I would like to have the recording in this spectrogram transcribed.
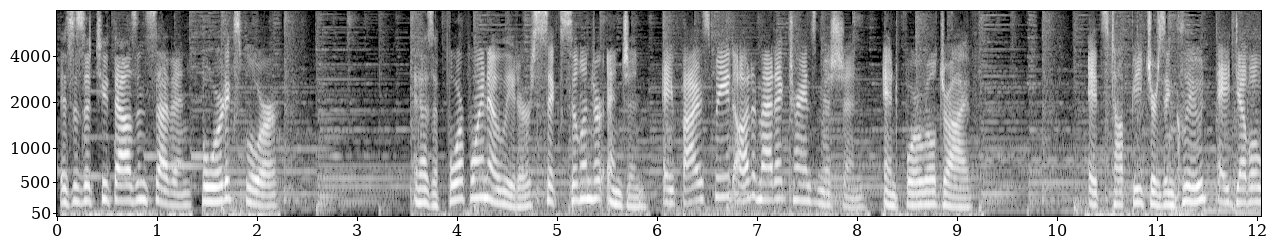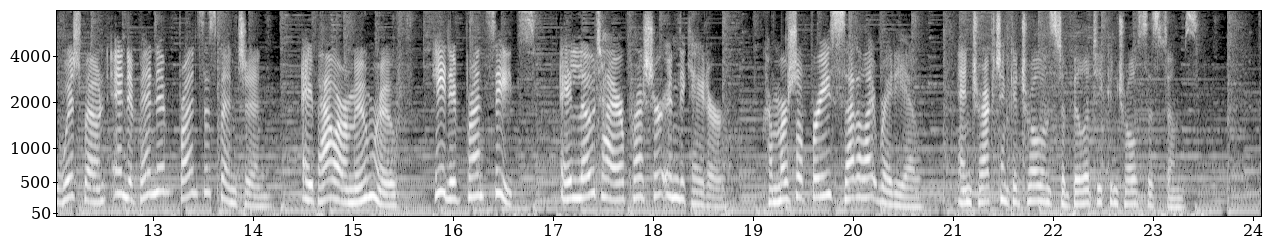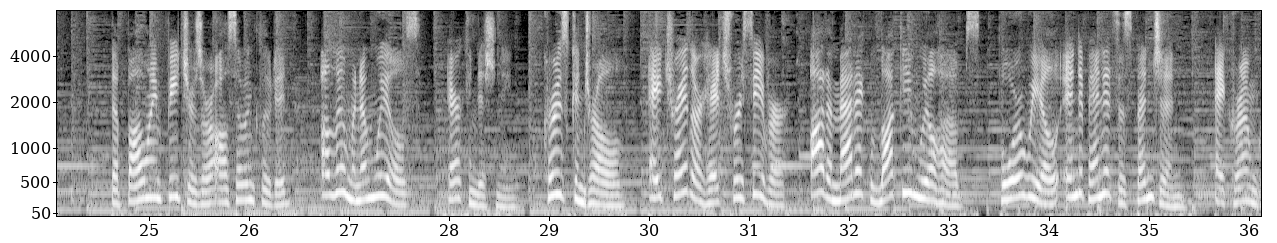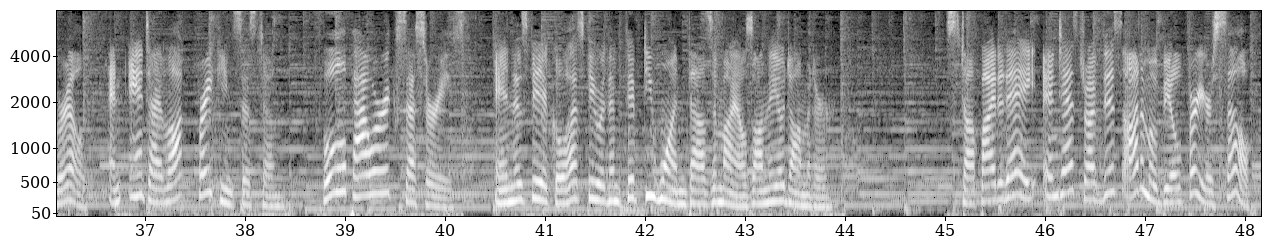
This is a 2007 Ford Explorer. It has a 4.0-liter six-cylinder engine, a five-speed automatic transmission, and four-wheel drive. Its top features include a double wishbone independent front suspension, a power moonroof, heated front seats, a low tire pressure indicator, commercial-free satellite radio, and traction control and stability control systems. The following features are also included aluminum wheels, air conditioning, cruise control, a trailer hitch receiver, automatic locking wheel hubs, four wheel independent suspension, a chrome grille, an anti lock braking system, full power accessories, and this vehicle has fewer than 51,000 miles on the odometer. Stop by today and test drive this automobile for yourself.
